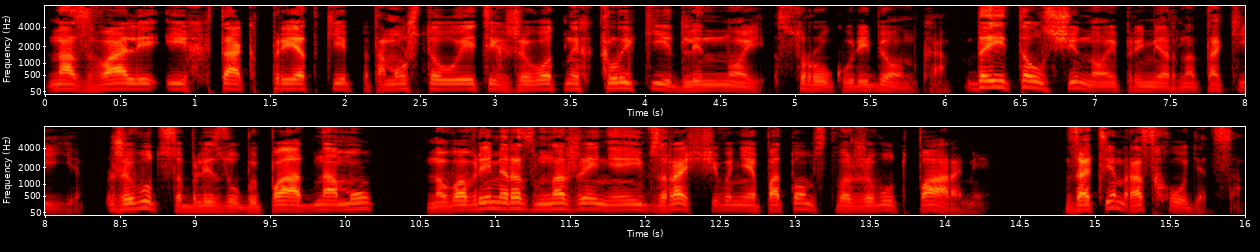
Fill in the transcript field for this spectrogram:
Назвали их так предки, потому что у этих животных клыки длиной с руку ребенка, да и толщиной примерно такие. Живут саблезубы по одному, но во время размножения и взращивания потомства живут парами. Затем расходятся.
